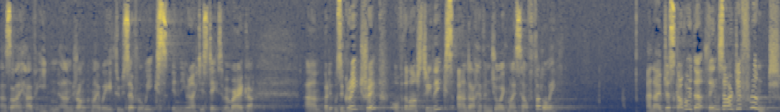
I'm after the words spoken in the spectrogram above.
as I have eaten and drunk my way through several weeks in the United States of America. Um, but it was a great trip over the last three weeks, and I have enjoyed myself thoroughly. And I've discovered that things are different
